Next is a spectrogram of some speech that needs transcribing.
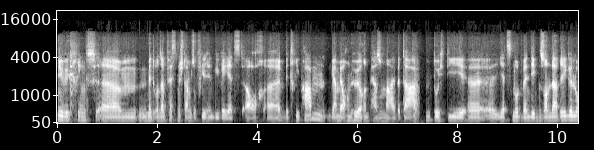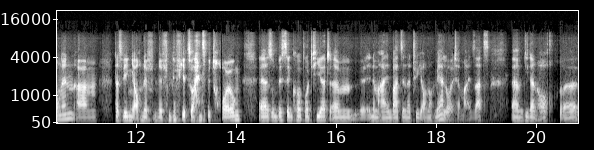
Nee, wir kriegen es ähm, mit unserem festen Stamm so viel hin, wie wir jetzt auch äh, im Betrieb haben. Wir haben ja auch einen höheren Personalbedarf durch die äh, jetzt notwendigen Sonderregelungen. Ähm, deswegen ja auch eine, eine, eine 4 zu 1 Betreuung äh, so ein bisschen kolportiert. Ähm, in einem Hallenbad sind natürlich auch noch mehr Leute im Einsatz ähm, die dann auch äh,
